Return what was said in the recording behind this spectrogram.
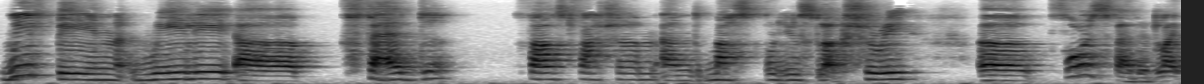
We've been really uh, fed fast fashion and mass produced luxury uh, force fed it. Like,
